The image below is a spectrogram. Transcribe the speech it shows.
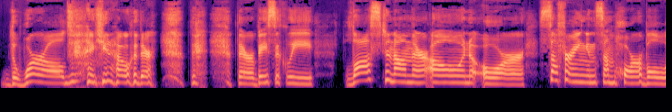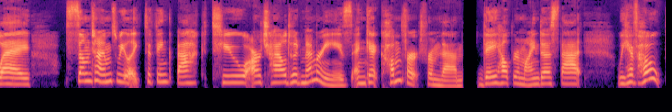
the world, you know, they're they're basically lost and on their own or suffering in some horrible way. Sometimes we like to think back to our childhood memories and get comfort from them. They help remind us that we have hope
